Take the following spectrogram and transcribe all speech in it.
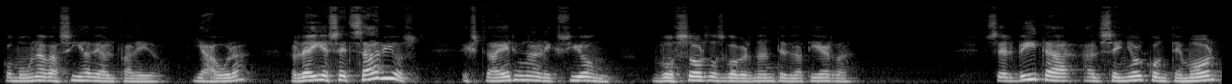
como una vasija de alfarero. Y ahora Reyes, sed sabios, extraer una lección, vos sordos gobernantes de la tierra. Servid al Señor con temor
